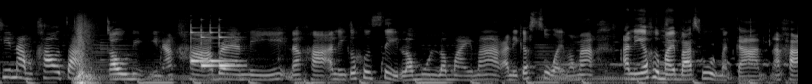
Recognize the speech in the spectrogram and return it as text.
ที่นำเข้าจากเกาหลีนะคะ แบรนด์นี้นะคะ อันนี้ก็คือสีละมุนละไมมาก อันนี้ก็สวยมากๆ อันนี้ก็คือไม้บาสวูดเหมือนกันนะคะ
